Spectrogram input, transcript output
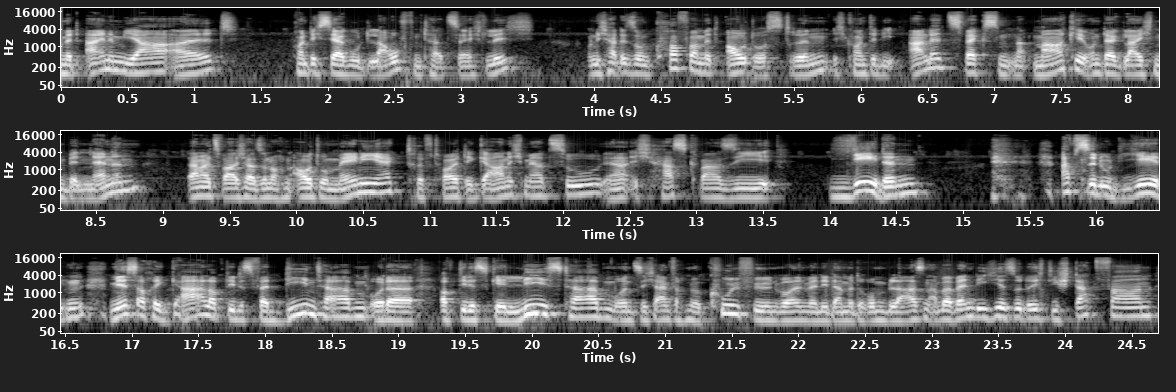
mit einem Jahr alt konnte ich sehr gut laufen tatsächlich. Und ich hatte so einen Koffer mit Autos drin. Ich konnte die alle zwecks Marke und dergleichen benennen. Damals war ich also noch ein Automaniac, trifft heute gar nicht mehr zu. Ja, ich hasse quasi jeden, absolut jeden. Mir ist auch egal, ob die das verdient haben oder ob die das geleast haben und sich einfach nur cool fühlen wollen, wenn die damit rumblasen. Aber wenn die hier so durch die Stadt fahren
